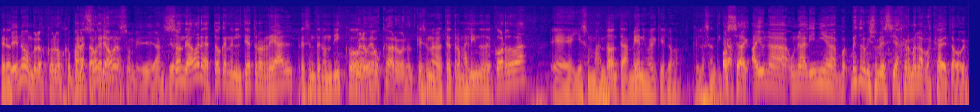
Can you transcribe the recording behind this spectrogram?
Pero de nombre los conozco, pero son de ahora son de antes. Son de ahora, tocan en el Teatro Real, presentan un disco. Uy, lo voy a buscar, bueno. Que es uno de los teatros más lindos de Córdoba. eh, y es un bandón también, igual que, los que los O sea, hay una, una línea. ¿Ves lo que yo le decía a Germán Arrascaeta hoy?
